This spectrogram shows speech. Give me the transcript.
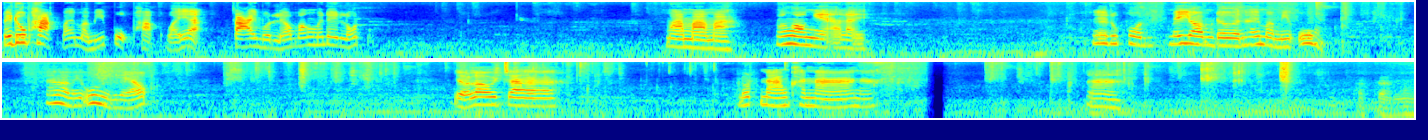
ไปดูผักไปหมามีปลูกผักไว้อะตายหมดแล้วมั้งไม่ได้ลด มามามาว่างองแงอะไรเนี่ยทุกคนไม่ยอมเดินให้มามีอุ้ม ให้มามีอุ้มอีกแล้ว เดี๋ยวเราจะลดน้ำคะน้านะ อ่าอาการว่า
